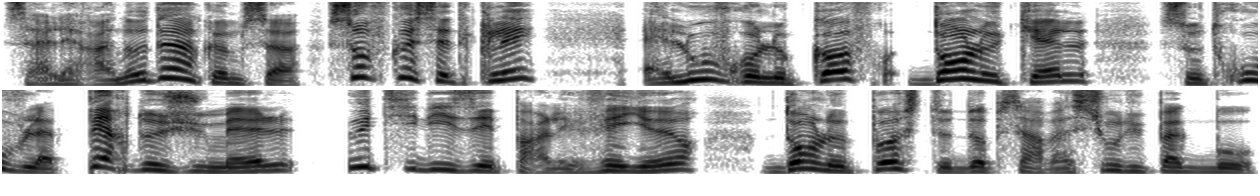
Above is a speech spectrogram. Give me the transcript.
Ça a l'air anodin comme ça, sauf que cette clé, elle ouvre le coffre dans lequel se trouve la paire de jumelles utilisée par les veilleurs dans le poste d'observation du paquebot.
